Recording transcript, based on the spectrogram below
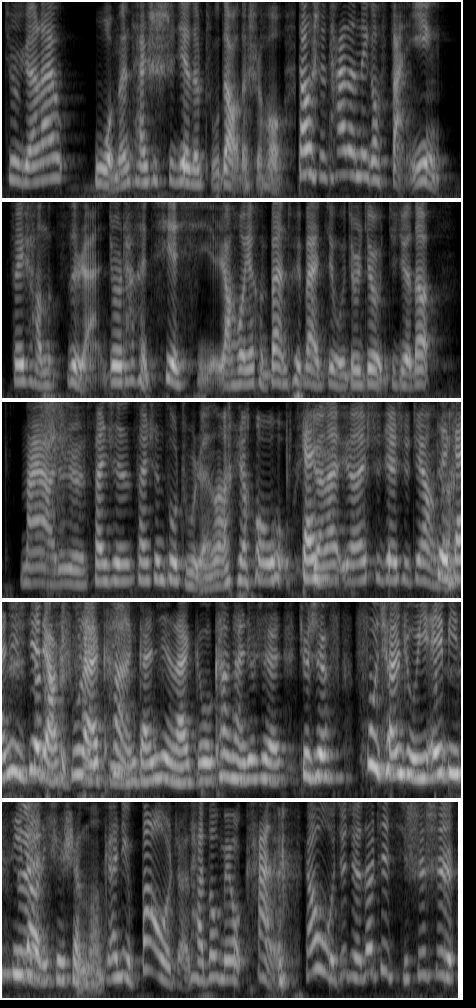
就是原来我们才是世界的主导的时候，当时他的那个反应非常的自然，就是他很窃喜，然后也很半推半就，就是就就觉得。妈呀，就是翻身翻身做主人了，然后原来原来世界是这样的，对，赶紧 借点书来看，赶紧来给我看看，就是就是父权主义 A B C 到底是什么？赶紧抱着他都没有看，然后我就觉得这其实是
